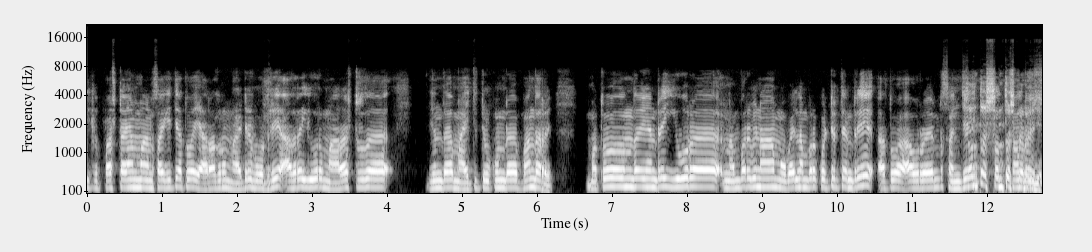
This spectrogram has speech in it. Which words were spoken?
ಈಗ ಫಸ್ಟ್ ಟೈಮ್ ಅನ್ಸಾಗೈತಿ ಅಥವಾ ಯಾರಾದ್ರೂ ಮಾಡಿರ್ಬೋದ್ರಿ ಆದ್ರ ಇವ್ರ ಮಹಾರಾಷ್ಟ್ರದ ಇಂದ ಮಾಹಿತಿ ತಿಳ್ಕೊಂಡ ಬಂದಾರ್ರಿ ಮತ್ತೊಂದ್ ಏನ್ರಿ ಇವ್ರ ನಂಬರ್ ಬಿ ನಾ ಮೊಬೈಲ್ ನಂಬರ್ ಕೊಟ್ಟಿರ್ತೇನ್ರಿ ಅಥವಾ ಅವ್ರ ಏನ್ರ ಸಂಜೆ ಸಂತೋಷ್ ಸಂತೋಷ್ ಕರಂಜಿ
